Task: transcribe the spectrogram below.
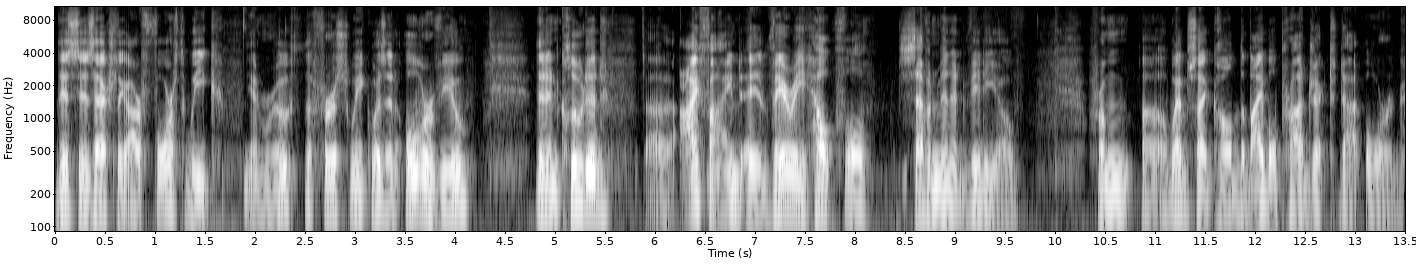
This is actually our fourth week in Ruth. The first week was an overview that included, uh, I find, a very helpful seven minute video from a website called thebibleproject.org.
